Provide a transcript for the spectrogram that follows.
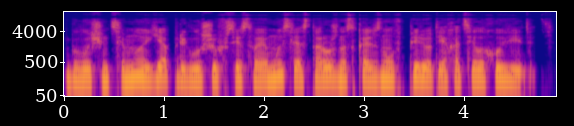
Было очень темно, и я, приглушив все свои мысли, осторожно скользнул вперед, я хотел их увидеть.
